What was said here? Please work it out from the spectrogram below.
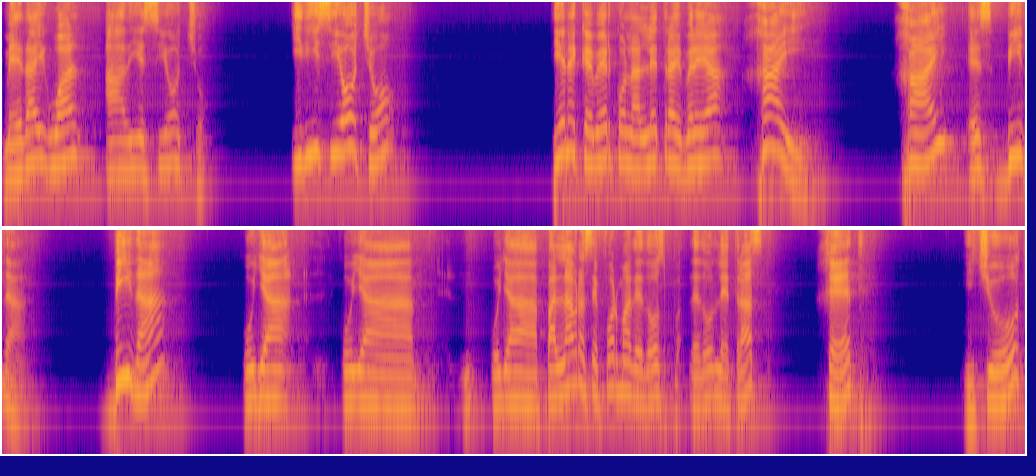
me da igual a 18. Y 18 tiene que ver con la letra hebrea Jai. Jai es vida. Vida cuya, cuya, cuya palabra se forma de dos, de dos letras, Het y Chut,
